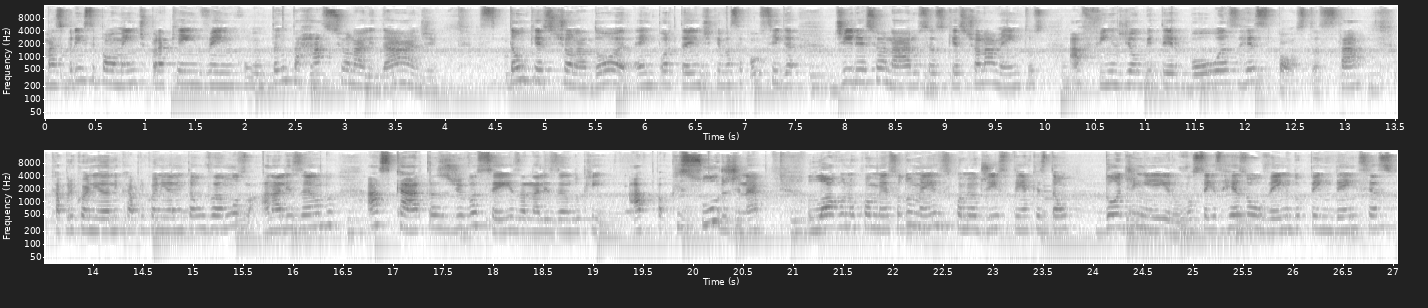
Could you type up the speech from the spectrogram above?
mas principalmente para quem vem com tanta racionalidade, tão questionador, é importante que você consiga direcionar os seus questionamentos a fim de obter boas respostas, tá? Capricorniano e Capricorniano, então vamos lá. Analisando as cartas de vocês, analisando o que, a, que surge, né? Logo no começo do mês, como eu disse, tem a questão do dinheiro, vocês resolvendo pendências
